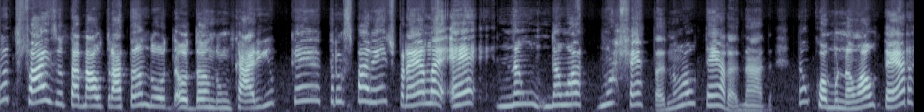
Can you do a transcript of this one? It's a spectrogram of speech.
tanto faz eu estar tá maltratando ou, ou, dando um carinho, porque é transparente. Para ela é não, não, não afeta, não altera nada. Então, como não altera,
